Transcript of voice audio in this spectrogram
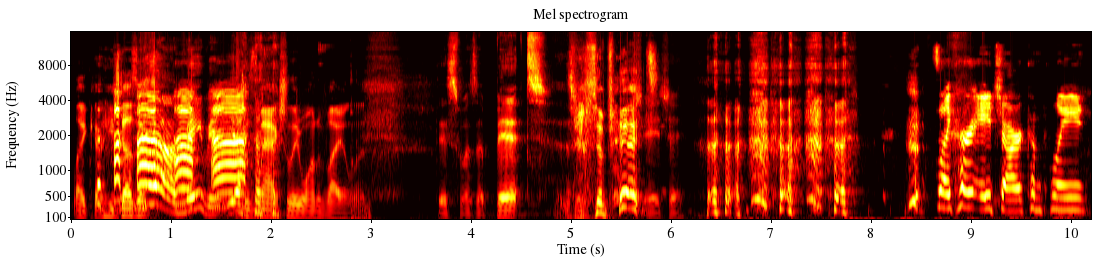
Like he doesn't, Yeah, maybe. he Yeah. doesn't actually want a violin. This was a bit. It's just a bit. JJ. It's like her HR complaint.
